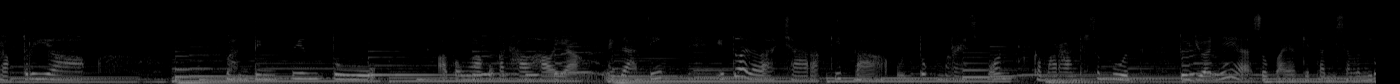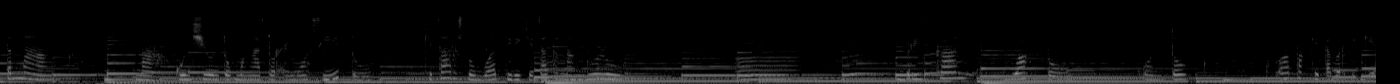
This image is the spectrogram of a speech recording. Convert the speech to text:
teriak-teriak, banting pintu atau melakukan hal-hal yang negatif itu adalah cara kita untuk merespon kemarahan tersebut. Tujuannya ya supaya kita bisa lebih tenang. Nah kunci untuk mengatur emosi itu kita harus membuat diri kita tenang dulu. Hmm, berikan waktu untuk otak kita berpikir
